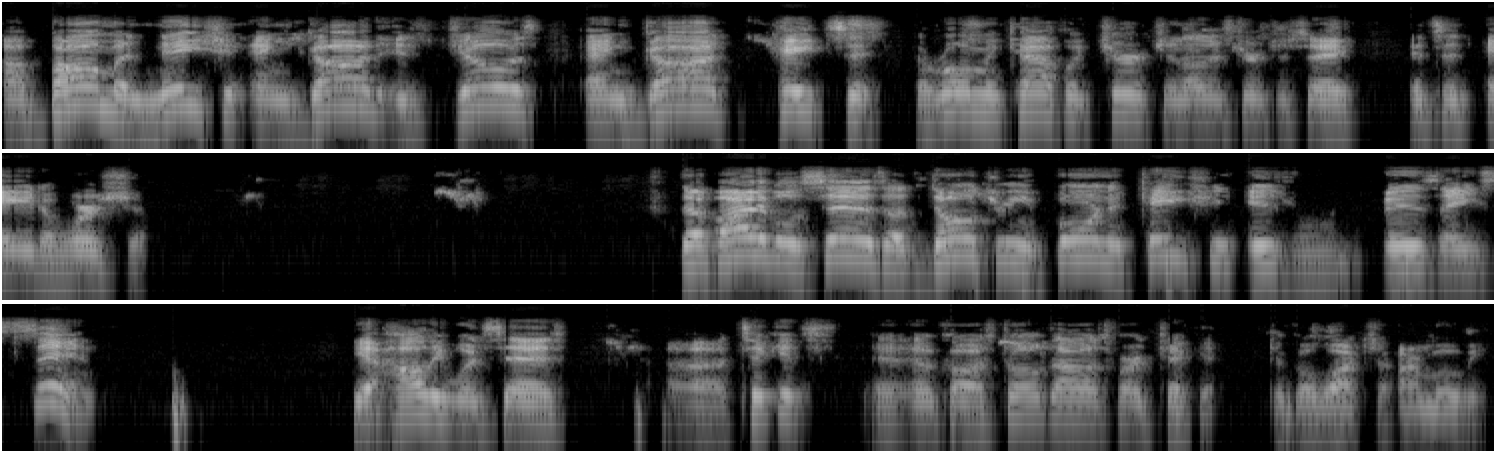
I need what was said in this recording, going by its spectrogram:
abomination and God is jealous and God hates it. The Roman Catholic Church and other churches say it's an aid of worship. The Bible says adultery and fornication is, is a sin. Yet Hollywood says uh, tickets. It'll cost twelve dollars for a ticket to go watch our movie.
